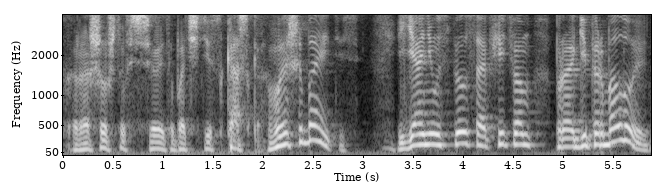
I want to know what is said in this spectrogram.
Хорошо, что все это почти сказка. Вы ошибаетесь. Я не успел сообщить вам про гиперболоид.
